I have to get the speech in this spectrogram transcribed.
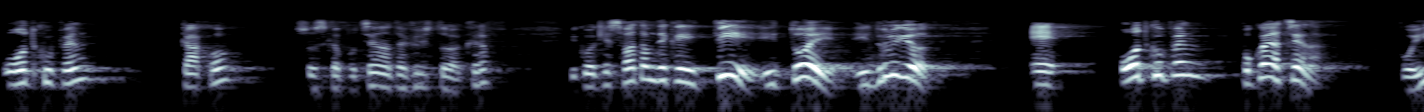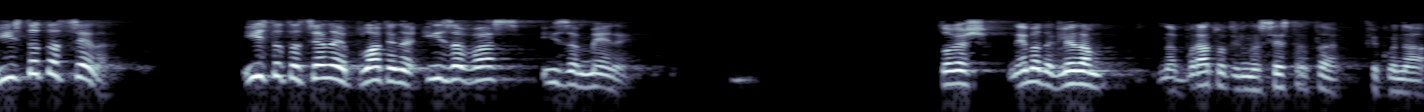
откупен, како? Со скапоцената Христова крв, И кога ќе сватам дека и ти, и тој, и другиот е откупен, по која цена? По истата цена. Истата цена е платена и за вас, и за мене. Тогаш нема да гледам на братот или на сестрата како на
